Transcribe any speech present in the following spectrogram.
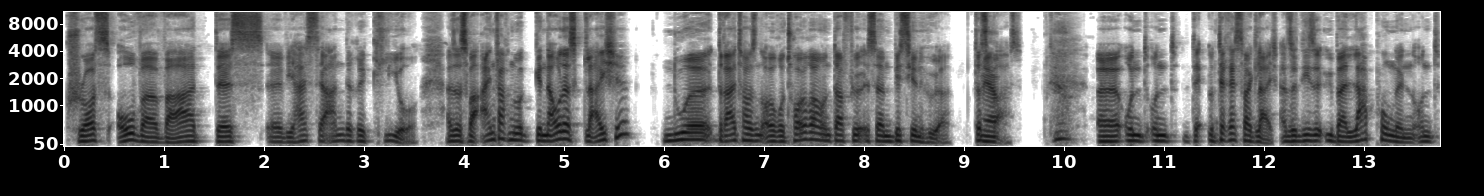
Crossover war des, äh, wie heißt der andere, Clio. Also es war einfach nur genau das gleiche, nur 3000 Euro teurer und dafür ist er ein bisschen höher. Das ja. war's. Äh, und, und, de, und der Rest war gleich. Also diese Überlappungen und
